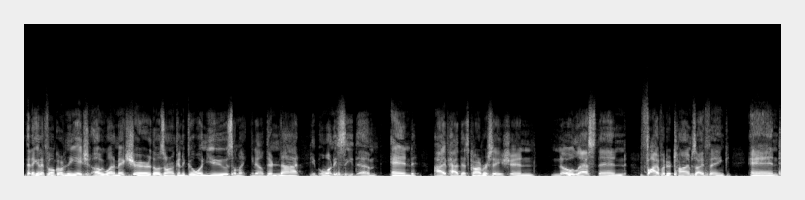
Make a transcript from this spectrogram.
then I get a phone call from the agent. Oh, we want to make sure those aren't going to go unused. I'm like, you know, they're not. People want to see them. And I've had this conversation no less than 500 times, I think. And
